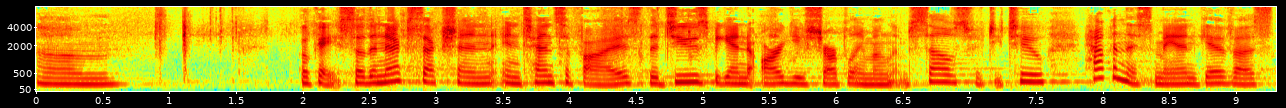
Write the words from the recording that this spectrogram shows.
Um, okay, so the next section intensifies. The Jews began to argue sharply among themselves. 52. How can this man give us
